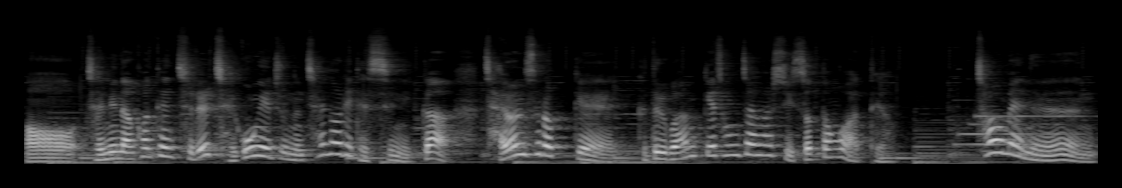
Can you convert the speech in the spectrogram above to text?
어, 재미난 컨텐츠를 제공해주는 채널이 됐으니까 자연스럽게 그들과 함께 성장할 수 있었던 것 같아요. 처음에는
